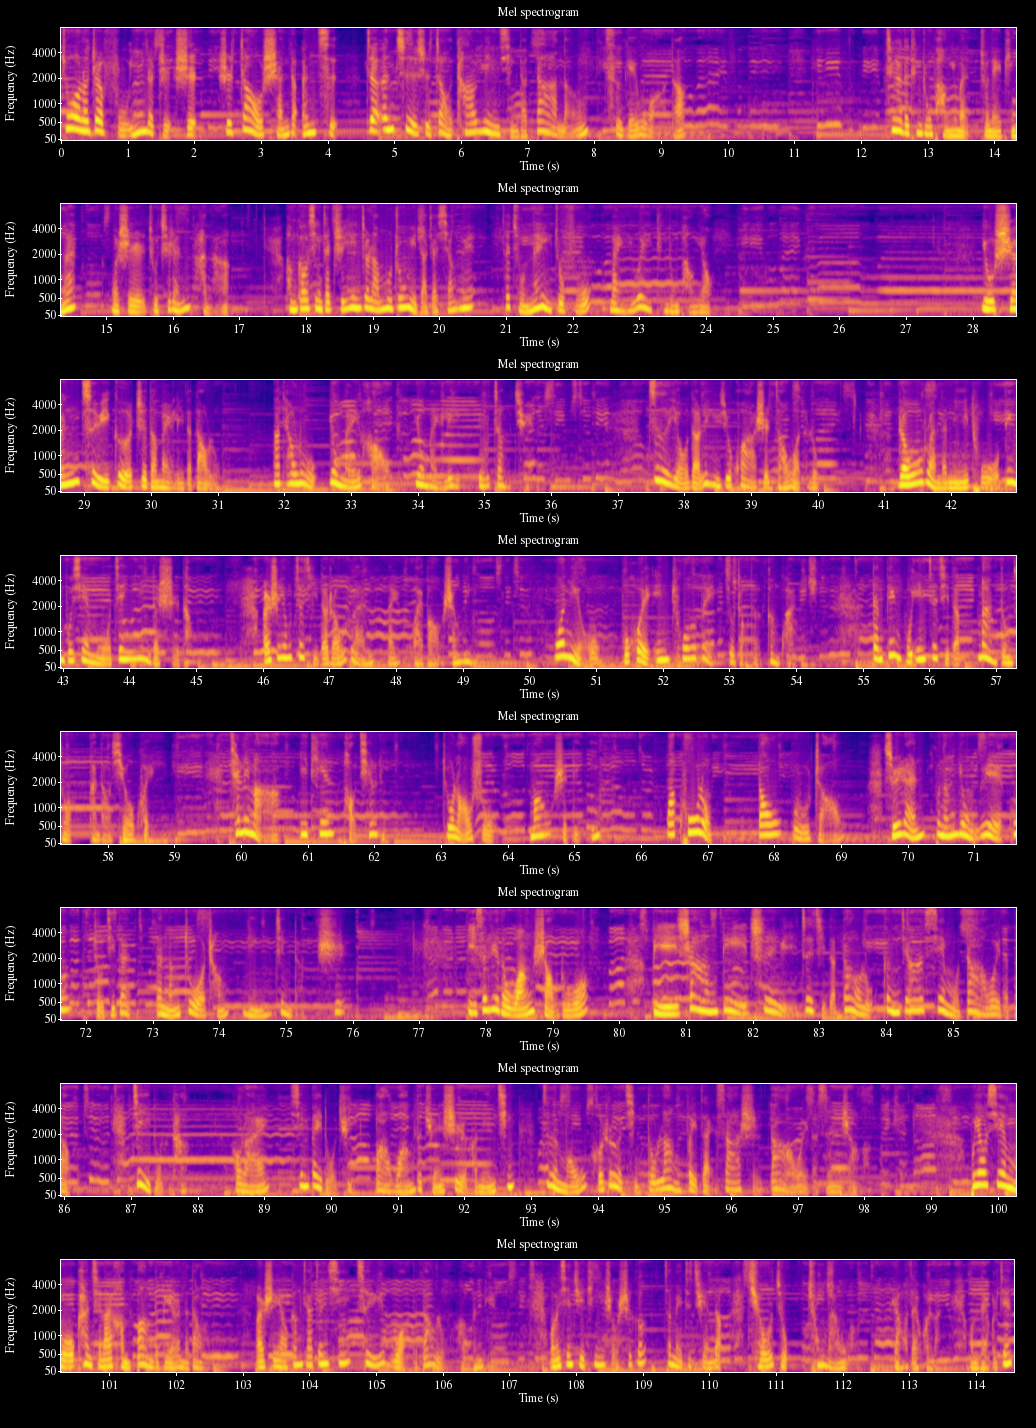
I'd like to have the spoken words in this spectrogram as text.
做了这福音的指示，是照神的恩赐，这恩赐是照他运行的大能赐给我的。亲爱的听众朋友们，祝你平安，我是主持人汉娜，很高兴在指引这栏目中与大家相约，在组内祝福每一位听众朋友。有神赐予各自的美丽的道路，那条路又美好又美丽又正确。自由的另一句话是走我的路。柔软的泥土并不羡慕坚硬的石头，而是用自己的柔软来怀抱生命。蜗牛不会因搓背就走得更快，但并不因自己的慢动作。感到羞愧。千里马一天跑千里，捉老鼠、猫是第一。挖窟窿，刀不如凿。虽然不能用月光煮鸡蛋，但能做成宁静的诗。以色列的王扫罗，比上帝赐予自己的道路更加羡慕大卫的道路。嫉妒了他，后来心被夺去，把王的权势和年轻、自谋和热情都浪费在杀死大卫的身上了。不要羡慕看起来很棒的别人的道路，而是要更加珍惜赐予我的道路和恩典。我们先去听一首诗歌，赞美之泉的《求主充满我》，然后再回来。我们待会儿见。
